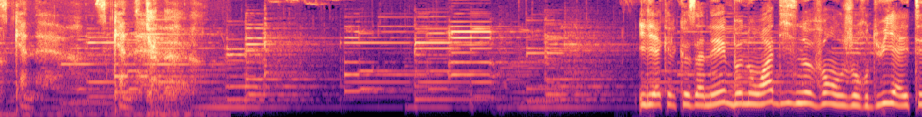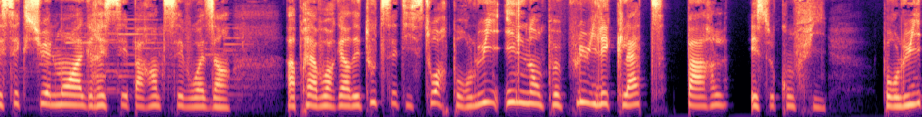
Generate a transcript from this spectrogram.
Scanner. Scanner. Il y a quelques années, Benoît, 19 ans aujourd'hui, a été sexuellement agressé par un de ses voisins. Après avoir gardé toute cette histoire pour lui, il n'en peut plus, il éclate, parle et se confie. Pour lui,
